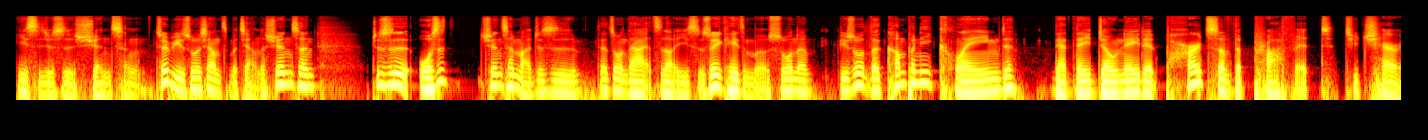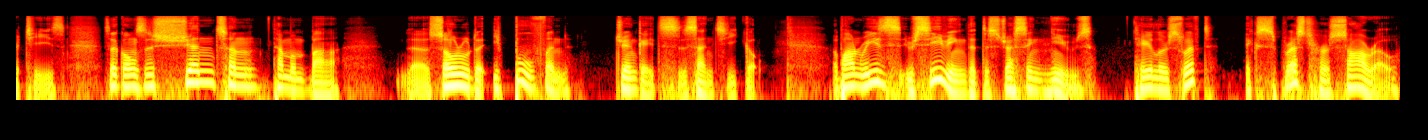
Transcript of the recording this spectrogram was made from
意思就是宣称。所以比如说像怎么讲呢？宣称就是我是宣称嘛，就是在这种大家也知道意思，所以可以怎么说呢？比如说，the company claimed that they donated parts of the profit to charities。这公司宣称他们把呃收入的一部分捐给慈善机构。Upon receiving the distressing news, Taylor Swift expressed her sorrow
